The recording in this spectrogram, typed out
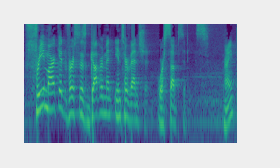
free market versus government intervention or subsidies, right?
